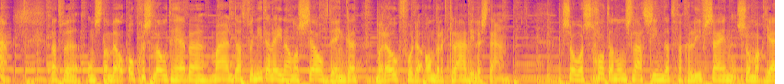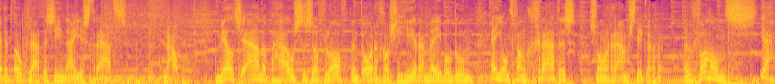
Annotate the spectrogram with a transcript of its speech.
Ja, Dat we ons dan wel opgesloten hebben, maar dat we niet alleen aan onszelf denken, maar ook voor de anderen klaar willen staan. Zoals God aan ons laat zien dat we geliefd zijn, zo mag jij dat ook laten zien aan je straat. Nou, meld je aan op housesoflove.org als je hier aan mee wilt doen. En je ontvangt gratis zo'n raamsticker van ons. Ja.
